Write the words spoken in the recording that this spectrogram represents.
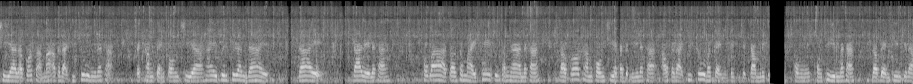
เชียร์แล้วก็สามารถเอากระดาษทิชชู่นี้นะคะไปทำแต่งกองเชียร์ให้เพื่อนๆได้ได้ได้เลยนะคะ เพราะว่าตอนสมัยที่จุนทำงานนะคะ เราก็ทำกองเชียร์กันแบบนี้นะคะ เอากระดาษทิชชู่มาแต่งเป็นกิจกรรมเล็กของของทีมนะคะ เราแบ่งทีมกีฬา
